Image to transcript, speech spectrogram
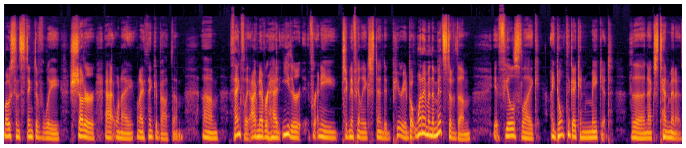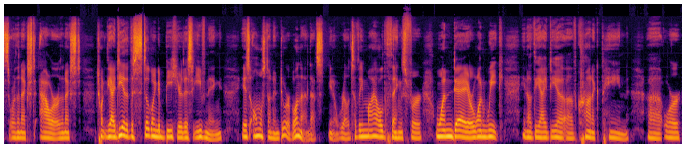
most instinctively shudder at when I when I think about them. Um, thankfully, I've never had either for any significantly extended period. But when I'm in the midst of them, it feels like I don't think I can make it the next 10 minutes or the next hour or the next 20. The idea that this is still going to be here this evening is almost unendurable. And that, that's, you know, relatively mild things for one day or one week. You know, the idea of chronic pain uh, or,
